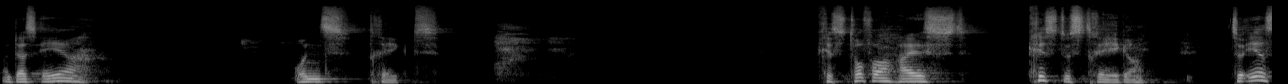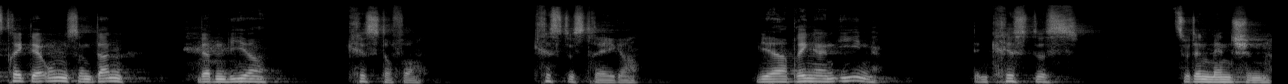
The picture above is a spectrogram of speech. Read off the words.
Und dass er uns trägt. Christopher heißt Christusträger. Zuerst trägt er uns und dann werden wir Christopher, Christusträger. Wir bringen ihn, den Christus, zu den Menschen,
